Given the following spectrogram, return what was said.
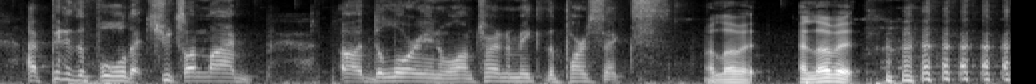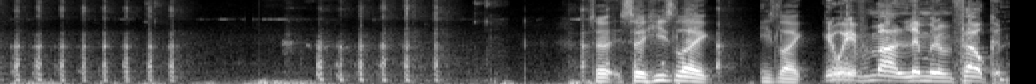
I pity the fool that shoots on my uh, DeLorean while I'm trying to make the parsecs. I love it. I love it. so so he's like he's like get away from my aluminum falcon.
